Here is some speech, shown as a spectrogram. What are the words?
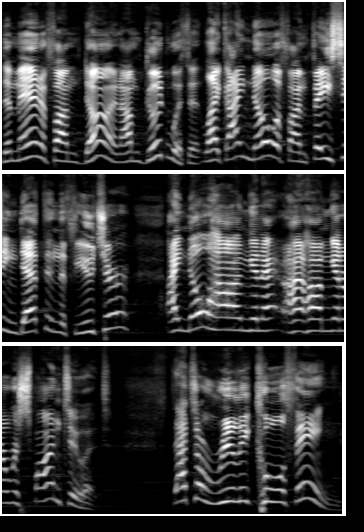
that, man, if I'm done, I'm good with it. Like I know if I'm facing death in the future, I know how I'm gonna how I'm gonna respond to it. That's a really cool thing.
